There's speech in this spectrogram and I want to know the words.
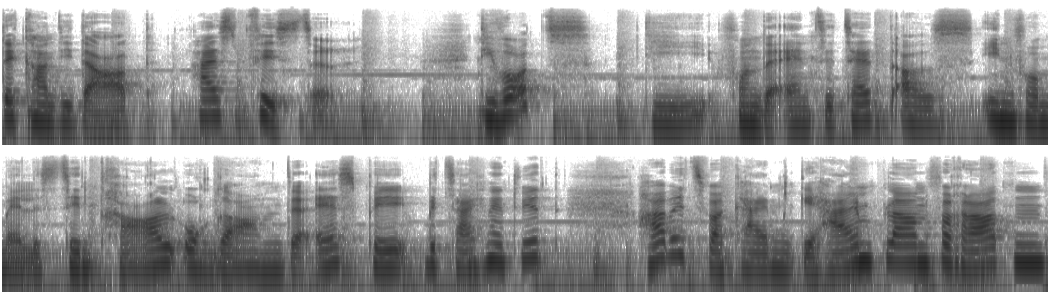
der Kandidat heißt Pfister. Die WOTS, die von der NZZ als informelles Zentralorgan der SP bezeichnet wird, habe zwar keinen Geheimplan verraten,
